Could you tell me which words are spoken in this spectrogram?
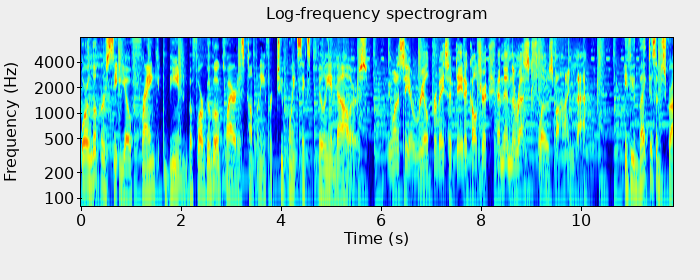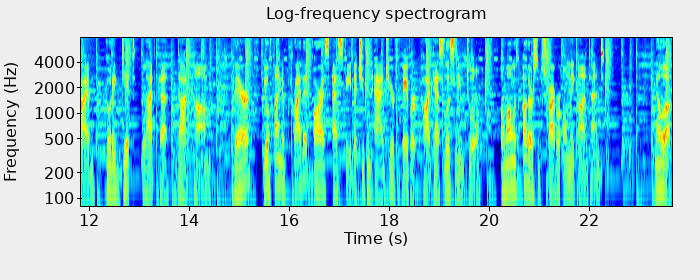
Or Looker CEO Frank Bien before Google acquired his company for $2.6 billion. We want to see a real pervasive data culture, and then the rest flows behind that. If you'd like to subscribe, go to getlatka.com. There, you'll find a private RSS feed that you can add to your favorite podcast listening tool, along with other subscriber only content. Now, look,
